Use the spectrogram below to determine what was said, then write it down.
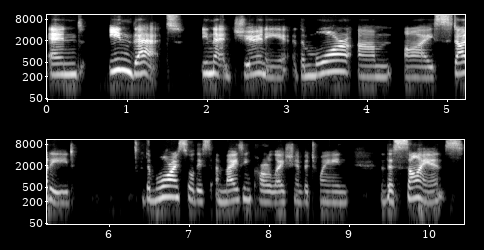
and in that in that journey, the more um, I studied, the more I saw this amazing correlation between the science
